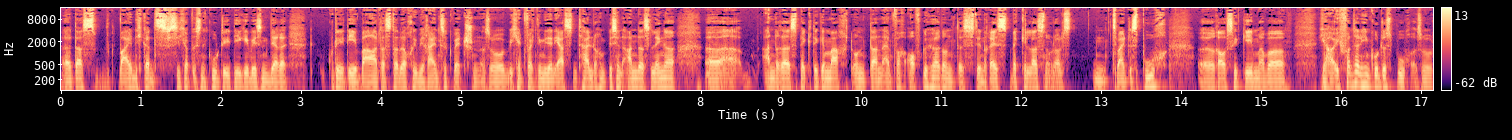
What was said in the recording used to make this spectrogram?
Äh, Das war ich nicht ganz sicher, ob das eine gute Idee gewesen wäre. Gute Idee war, das da doch irgendwie reinzuquetschen. Also ich hätte vielleicht irgendwie den ersten Teil noch ein bisschen anders, länger, äh, andere Aspekte gemacht und dann einfach aufgehört und das den Rest weggelassen oder als ein zweites Buch äh, rausgegeben. Aber ja, ich fand es eigentlich ein gutes Buch. Also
